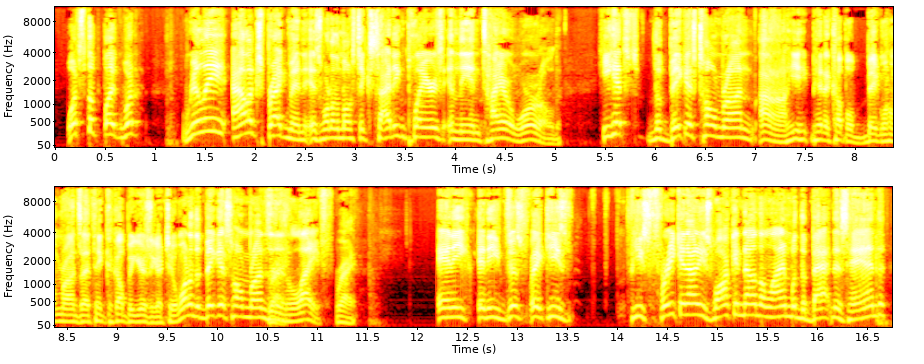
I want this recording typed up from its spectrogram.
What's the like? What really? Alex Bregman is one of the most exciting players in the entire world. He hits the biggest home run. I don't know. He hit a couple big home runs, I think, a couple years ago too. One of the biggest home runs in his life right. and he and he just like he's he's freaking out. He's walking down the line with the bat in his hand,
